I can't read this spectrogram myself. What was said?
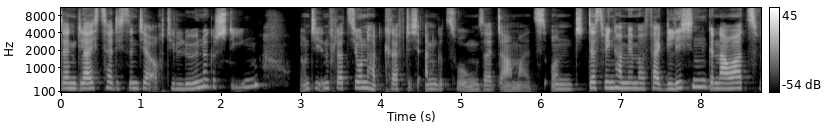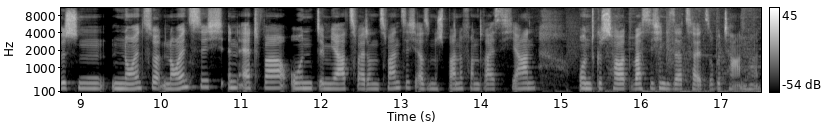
Denn gleichzeitig sind ja auch die Löhne gestiegen und die Inflation hat kräftig angezogen seit damals. Und deswegen haben wir mal verglichen, genauer zwischen 1990 in etwa und dem Jahr 2020, also eine Spanne von 30 Jahren, und geschaut, was sich in dieser Zeit so getan hat.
